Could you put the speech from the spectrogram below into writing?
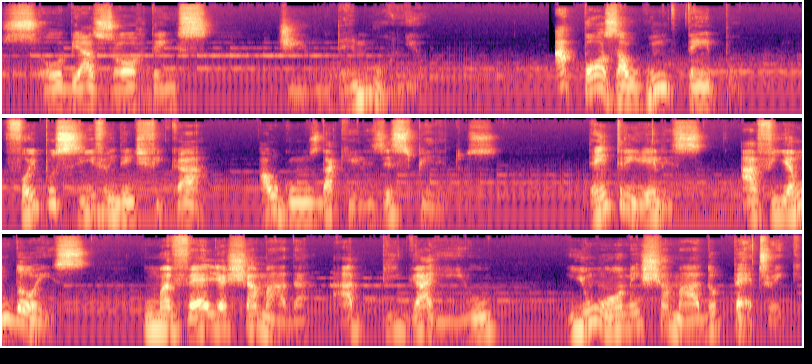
sob as ordens de um demônio. Após algum tempo, foi possível identificar alguns daqueles espíritos. Dentre eles, haviam dois, uma velha chamada Abigail e um homem chamado Patrick,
